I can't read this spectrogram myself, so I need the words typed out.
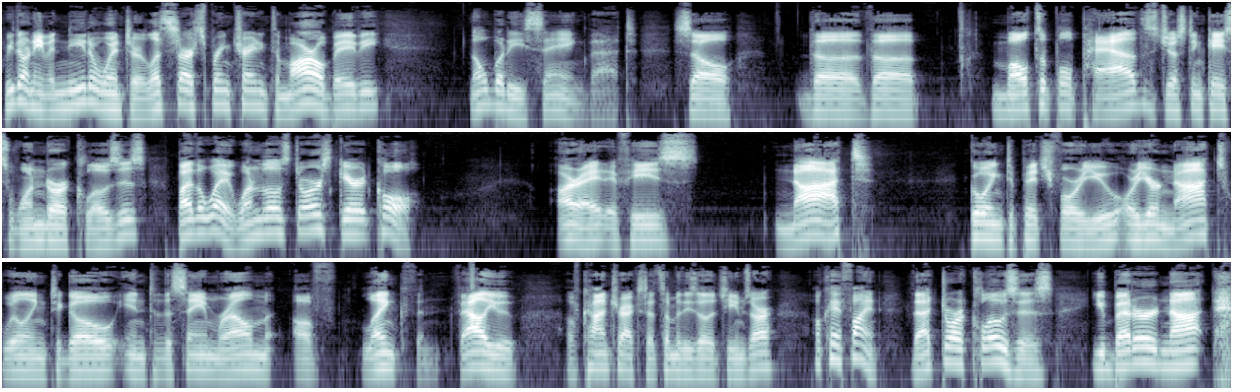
We don't even need a winter. Let's start spring training tomorrow, baby." Nobody's saying that. So the the multiple paths just in case one door closes. By the way, one of those doors, Gerrit Cole all right, if he's not going to pitch for you, or you're not willing to go into the same realm of length and value of contracts that some of these other teams are, okay, fine. That door closes. You better not.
